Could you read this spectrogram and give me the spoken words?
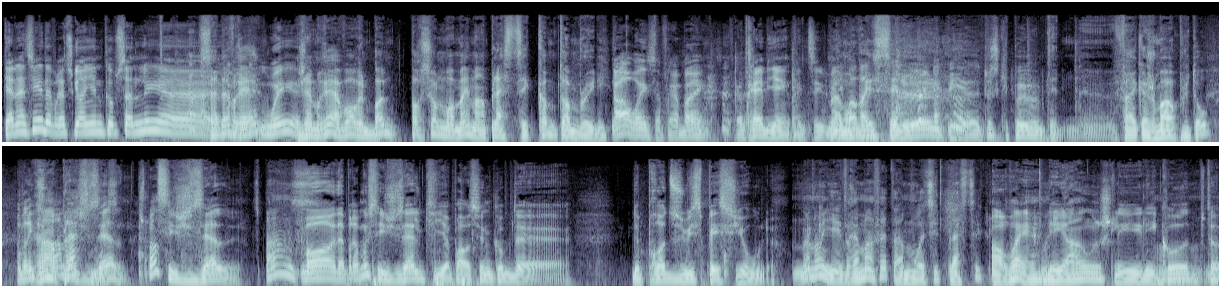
Canadien, devrais-tu gagner une Coupe Stanley? euh, Ça devrait. Oui. J'aimerais avoir une bonne portion de moi-même en plastique, comme Tom Brady. Ah oui, ça ferait bien. Ça ferait très bien, effectivement. Les mauvaises cellules, puis euh, tout ce qui peut peut-être, euh, faire que je meure plus tôt. Faudrait que tu demandes à Remplace-moi Gisèle. ça. Je pense que c'est Gisèle. Tu penses? Bon, d'après moi, c'est Gisèle qui a passé une coupe de, de produits spéciaux. Là. Non, non, il est vraiment fait à moitié de plastique. Ah ouais, hein? Les hanches, les, les coudes, pis tout.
